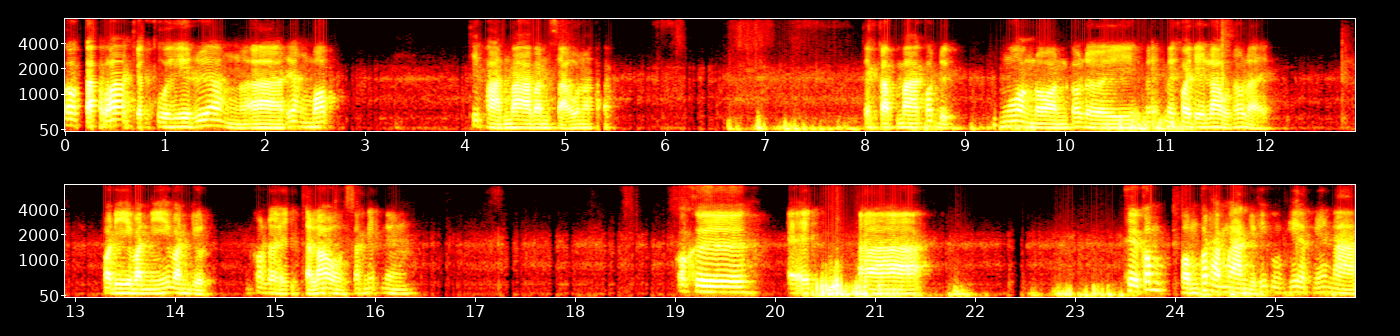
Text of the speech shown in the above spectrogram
ก็กะว่าจะคุยเรื่องอเรื่องม็อบที่ผ่านมาวันเสาร์นะครับ แต่กลับมาก็ดึกง่วงนอนก็เลยไม่ไม่ค่อยได้เล่าเท่าไหร่ พอดีวันนี้วันหยุดก็เลยจะเล่าสักนิดนึง ก็คือเอออ่า คือก็ผมก็ทำงานอยู่ที่กรุงเทพเนี่ยนาน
